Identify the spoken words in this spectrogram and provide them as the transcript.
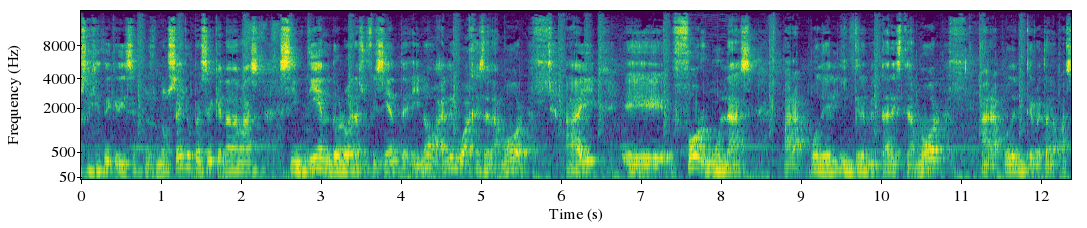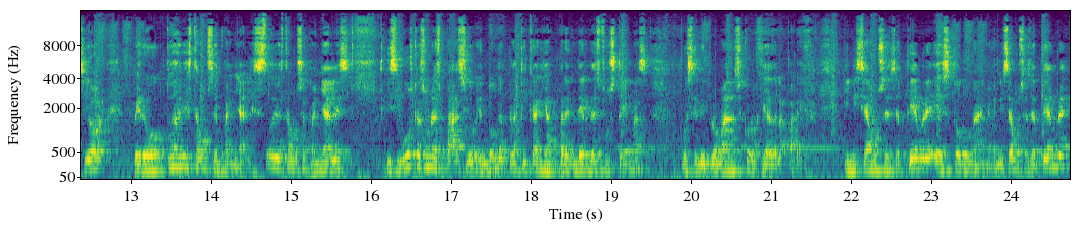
Pues hay gente que dice, pues no sé, yo pensé que nada más sintiéndolo era suficiente. Y no, hay lenguajes del amor, hay eh, fórmulas para poder incrementar este amor, para poder incrementar la pasión, pero todavía estamos en pañales, todavía estamos en pañales y si buscas un espacio en donde platicar y aprender de estos temas, pues el diplomado en psicología de la pareja. Iniciamos en septiembre, es todo un año. Iniciamos en septiembre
